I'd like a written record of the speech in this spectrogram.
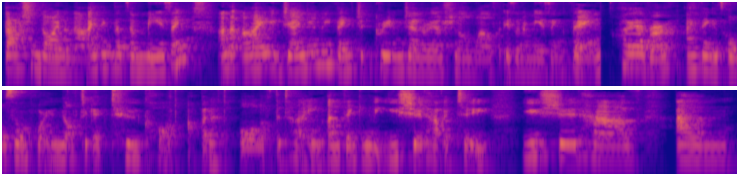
bashing down on that. I think that's amazing. And I genuinely think creating generational wealth is an amazing thing. However, I think it's also important not to get too caught up in it all of the time and thinking that you should have it too. You should have um,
